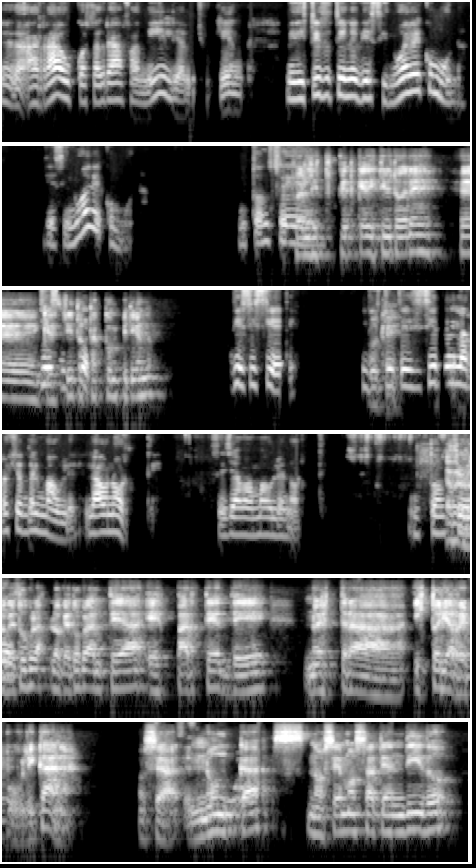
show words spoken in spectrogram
a Rauco, a Sagrada Familia, quién. Mi distrito tiene 19 comunas, 19 comunas. Entonces... ¿Qué, distrito eres? Eh, ¿En qué distrito estás compitiendo? 17. Distrito 17 de la región del Maule, lado norte. Se llama Maule Norte. Entonces, lo que, tú, lo que tú planteas es parte de nuestra historia republicana. O sea, nunca nos hemos atendido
